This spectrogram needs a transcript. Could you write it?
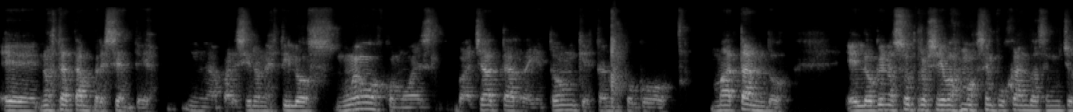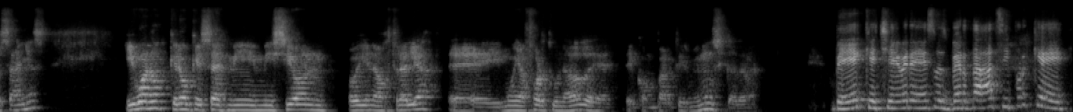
eh, no está tan presente. Aparecieron estilos nuevos como es bachata, reggaetón, que están un poco matando en lo que nosotros llevamos empujando hace muchos años. Y bueno, creo que esa es mi misión hoy en Australia eh, y muy afortunado de, compartir mi música también. Ve, qué chévere eso, es verdad, sí, porque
